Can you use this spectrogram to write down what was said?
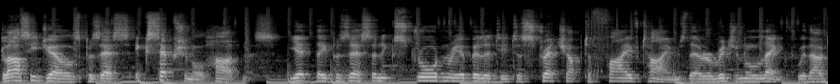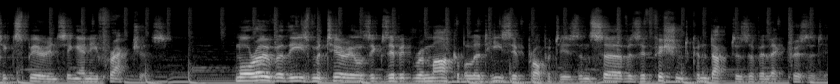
glassy gels possess exceptional hardness, yet they possess an extraordinary ability to stretch up to five times their original length without experiencing any fractures. Moreover, these materials exhibit remarkable adhesive properties and serve as efficient conductors of electricity.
